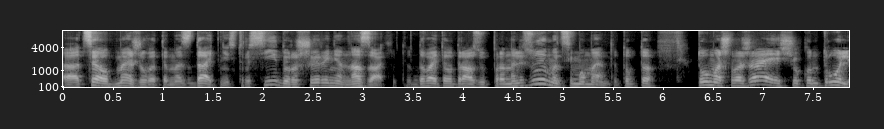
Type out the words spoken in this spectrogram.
е, Це обмежуватиме здатність Росії до розширення на захід. Давайте одразу проаналізуємо ці моменти. Тобто, Томаш вважає, що контроль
